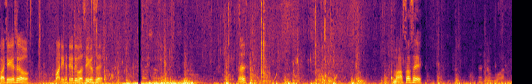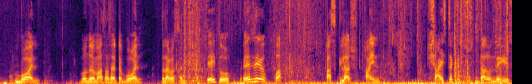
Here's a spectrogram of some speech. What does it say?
বাঁচে গেছে? ও বাড়ি খেতে খেতে বাঁচে গেছে। হ্যাঁ? মাছ আছে? বল। বয়েল বন্ধুরা মাছ আছে একটা বয়েল দাদা করছে। এই তো এ রে বাহ ফার্স্ট ক্লাস ফাইন সাইজটা কি দারুণ দেখিস।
